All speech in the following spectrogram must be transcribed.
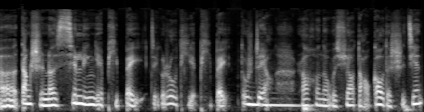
呃，当时呢，心灵也疲惫，这个肉体也疲惫，都是这样。然后呢，我需要祷告的时间，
